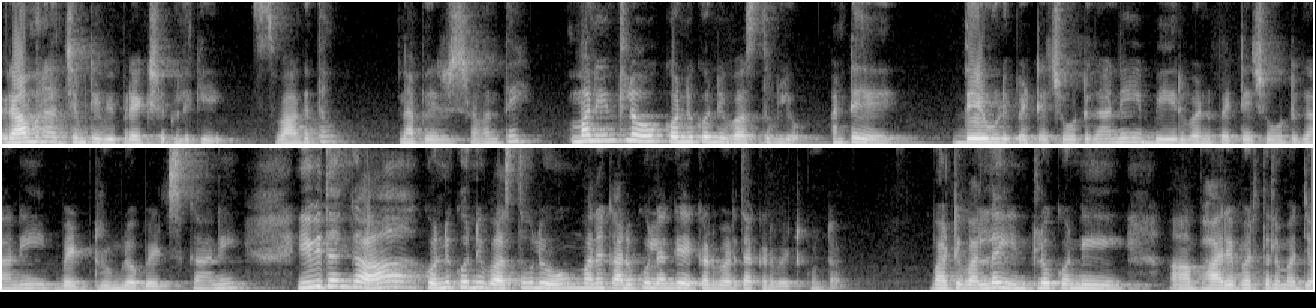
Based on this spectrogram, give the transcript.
రామరాజ్యం టీవీ ప్రేక్షకులకి స్వాగతం. నా పేరు శ్రవంతి. మన ఇంట్లో కొన్ని కొన్ని వస్తువులు అంటే దేవుడు పెట్టే చోటు కానీ బీరువని పెట్టే చోటు కానీ బెడ్రూమ్లో బెడ్స్ కానీ ఈ విధంగా కొన్ని కొన్ని వస్తువులు మనకు అనుకూలంగా ఎక్కడ పడితే అక్కడ పెట్టుకుంటాం. వాటి వల్ల ఇంట్లో కొన్ని భార్యాభర్తల మధ్య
